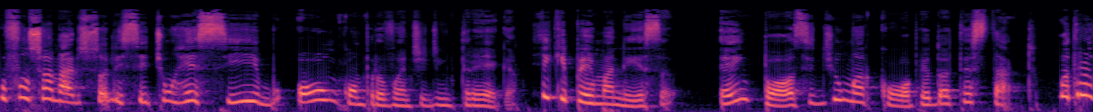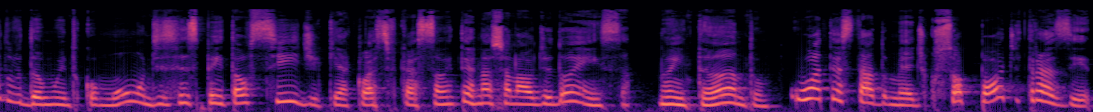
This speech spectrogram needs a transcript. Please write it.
o funcionário solicite um recibo ou um comprovante de entrega e que permaneça em posse de uma cópia do atestado. Outra dúvida muito comum diz respeito ao CID, que é a Classificação Internacional de Doença. No entanto, o atestado médico só pode trazer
